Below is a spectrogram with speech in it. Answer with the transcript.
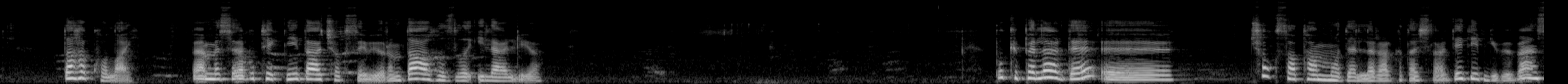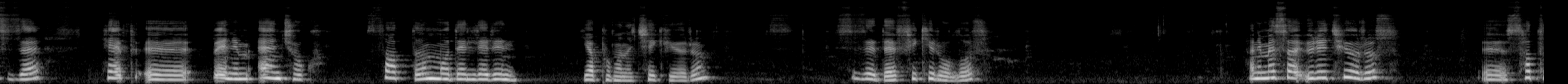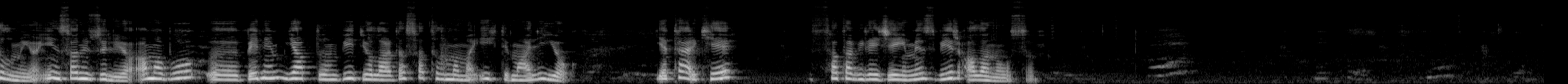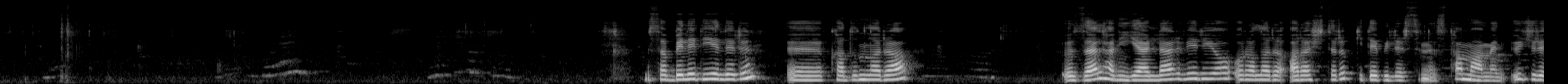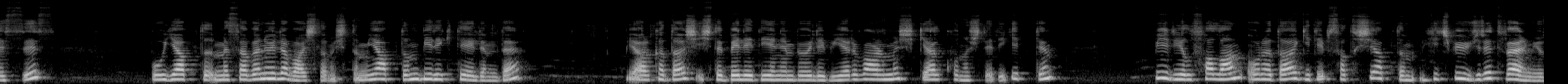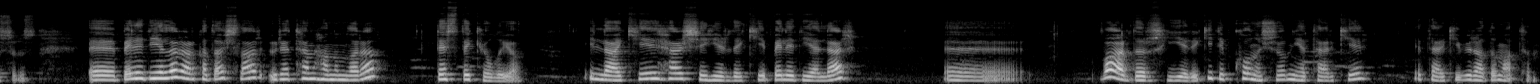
daha kolay. Ben mesela bu tekniği daha çok seviyorum. Daha hızlı ilerliyor. Bu küpeler de e, çok satan modeller arkadaşlar. Dediğim gibi ben size hep e, benim en çok sattığım modellerin yapımını çekiyorum. Size de fikir olur. Hani mesela üretiyoruz e, satılmıyor. İnsan üzülüyor. Ama bu e, benim yaptığım videolarda satılmama ihtimali yok. Yeter ki satabileceğimiz bir alan olsun. Mesela belediyelerin e, kadınlara özel hani yerler veriyor. Oraları araştırıp gidebilirsiniz. Tamamen ücretsiz. Bu yaptı mesela ben öyle başlamıştım. Yaptım birikti elimde. Bir arkadaş işte belediyenin böyle bir yeri varmış. Gel konuş dedi. Gittim. Bir yıl falan orada gidip satış yaptım. Hiçbir ücret vermiyorsunuz. E, belediyeler arkadaşlar üreten hanımlara destek oluyor. İlla ki her şehirdeki belediyeler e, vardır yeri. Gidip konuşun yeter ki yeter ki bir adım atın.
